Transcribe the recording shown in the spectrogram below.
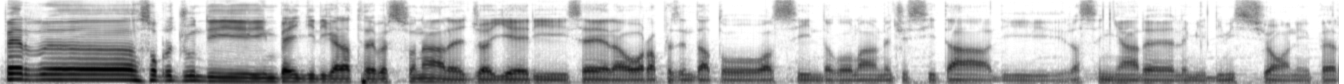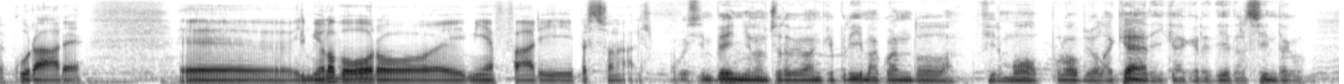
Per uh, sopraggiunti impegni di carattere personale, già ieri sera ho rappresentato al sindaco la necessità di rassegnare le mie dimissioni per curare eh, il mio lavoro e i miei affari personali. Ma questi impegni non ce l'aveva anche prima quando firmò proprio la carica che le diede al sindaco?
